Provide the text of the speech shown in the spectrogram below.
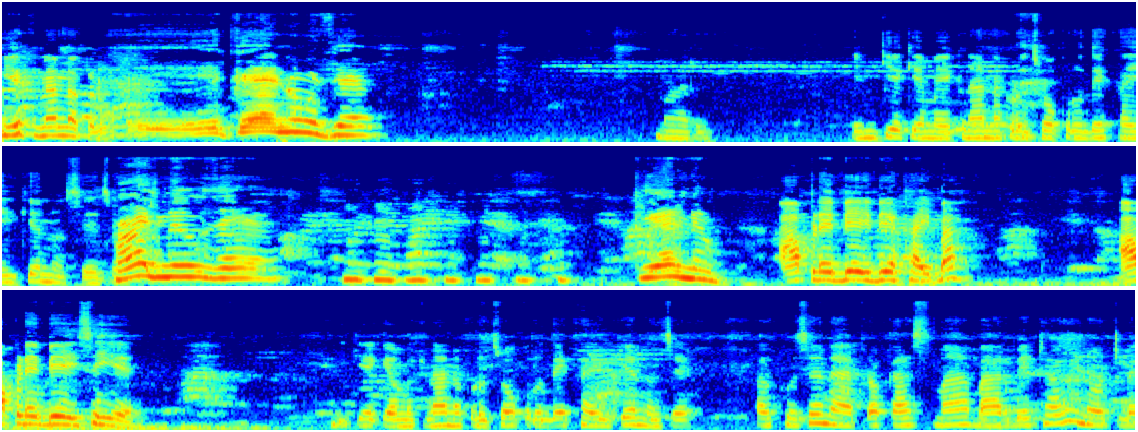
એક નાનકડું. કેનું છે. મારું. એમ કે કે એક નાનકડું છોકરું દેખાય એ કેનું છે ભાઈનું છે. કેનું? આપણે બે દેખાય બા. આપણે બે છીએ. કે કે અમે નાનકડું છોકરું દેખાય કેનું છે? હરખું છે ને આ પ્રકાશમાં બહાર બેઠા હોય ને એટલે?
